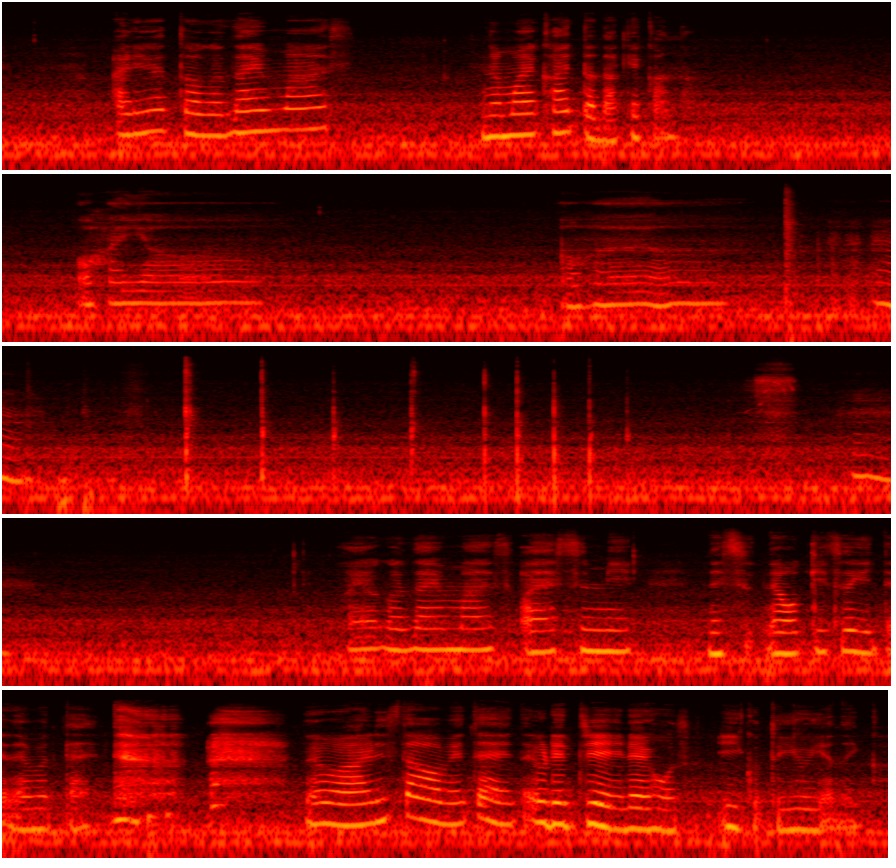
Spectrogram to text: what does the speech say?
ありがとうございます。名前変えただけかな。おはよう。おはよううんうんおはようございますみ寝す。寝起きすぎて眠たい。でもアリサを見ていてうれしいレイホースいいこと言うやないか。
